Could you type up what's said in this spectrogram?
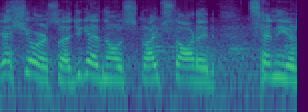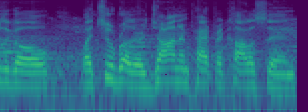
Yeah, sure. So as you guys know, Stripe started 10 years ago by two brothers, John and Patrick Collison,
